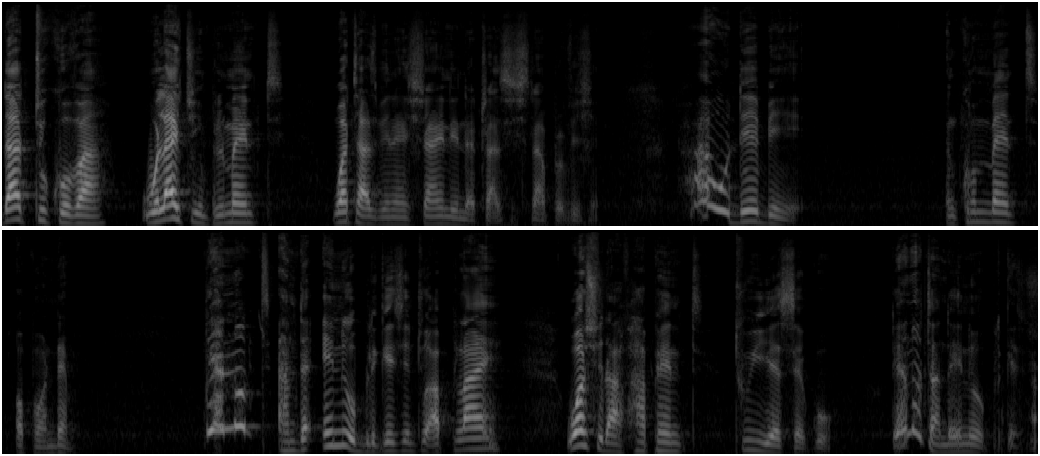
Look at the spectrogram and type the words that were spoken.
that took over would like to implement what has been enshrined in the transitional provision, how would they be incumbent upon them? They are not under any obligation to apply what should have happened two years ago. They are not under any obligation.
